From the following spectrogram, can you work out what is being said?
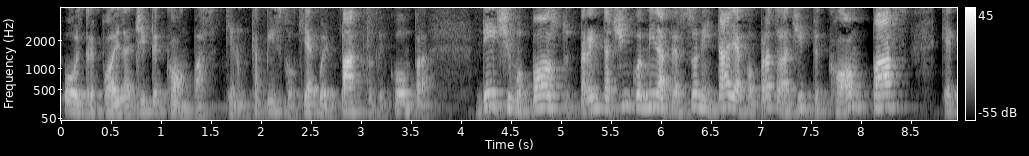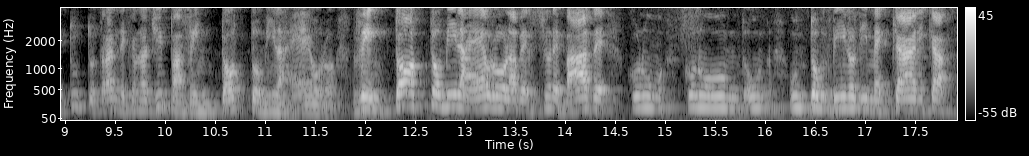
oltre poi la Jeep Compass che non capisco chi è quel pazzo che compra decimo posto, 35.000 persone in Italia hanno comprato la Jeep Compass che è tutto tranne che una Jeep a 28.000 euro. 28.000 euro la versione base con un, con un, un, un tombino di meccanica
